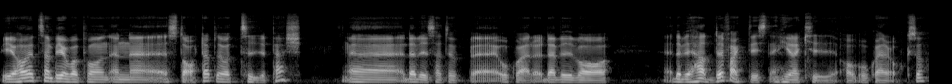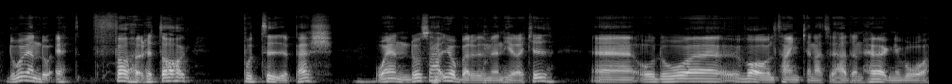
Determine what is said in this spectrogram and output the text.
Vi har till exempel jobbat på en, eh, startup, det var 10 pers, där vi satte upp OKR, där vi var där vi hade faktiskt en hierarki av OKR också. Då var vi ändå ett företag på 10 pers. Och ändå så jobbade vi med en hierarki. Eh, och då eh, var väl tanken att vi hade en hög nivå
